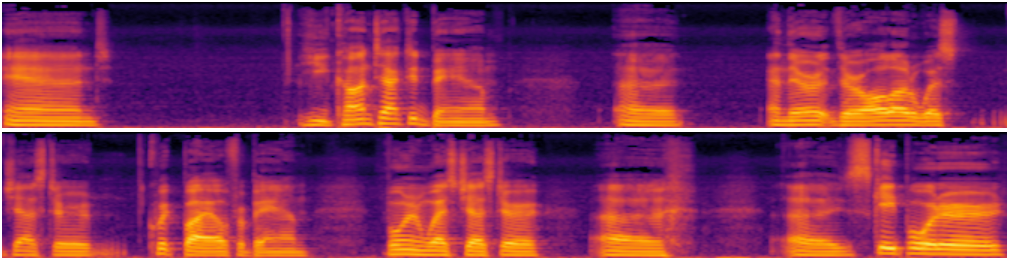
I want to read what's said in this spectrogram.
And he contacted Bam, uh, and they're they're all out of West Chester. Quick bio for Bam, born in West Chester, uh, uh, skateboarder.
